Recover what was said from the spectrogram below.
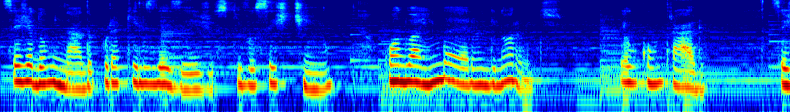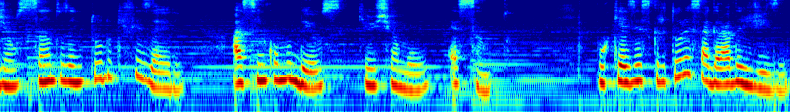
seja dominada por aqueles desejos que vocês tinham quando ainda eram ignorantes. Pelo contrário, sejam santos em tudo o que fizerem, assim como Deus, que os chamou, é santo. Porque as Escrituras Sagradas dizem:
